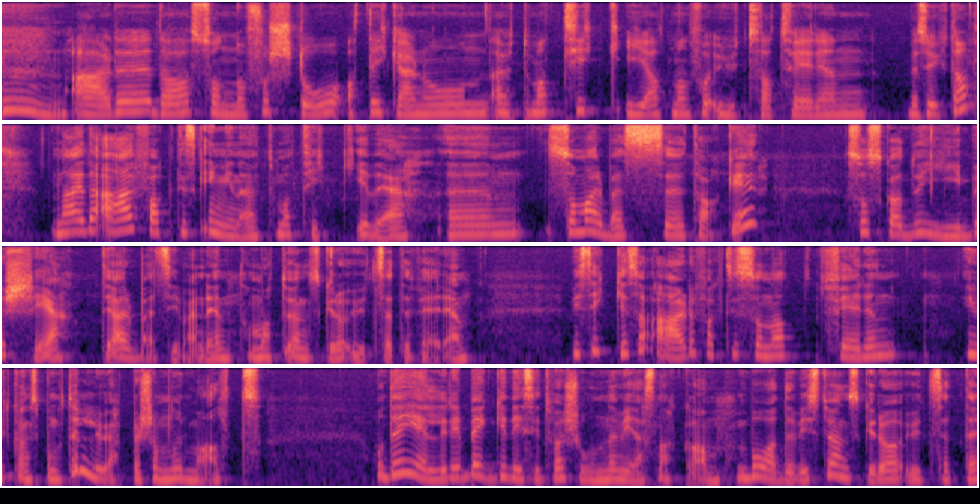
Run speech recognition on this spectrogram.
Mm. Er det da sånn å forstå at det ikke er noen automatikk i at man får utsatt ferien ved sykdom? Nei, det er faktisk ingen automatikk i det. Ehm, som arbeidstaker så skal du gi beskjed til arbeidsgiveren din om at du ønsker å utsette ferien. Hvis ikke så er det faktisk sånn at ferien i utgangspunktet løper som normalt. Og det gjelder i begge de situasjonene vi har snakka om. Både hvis du ønsker å utsette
